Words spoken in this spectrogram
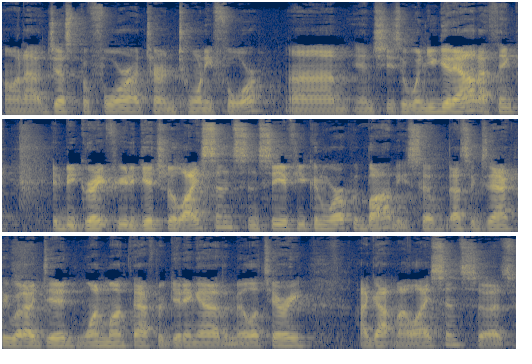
when I, just before I turned 24. Um, and she said, when you get out, I think it'd be great for you to get your license and see if you can work with Bobby. So that's exactly what I did. One month after getting out of the military, I got my license. So it's,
